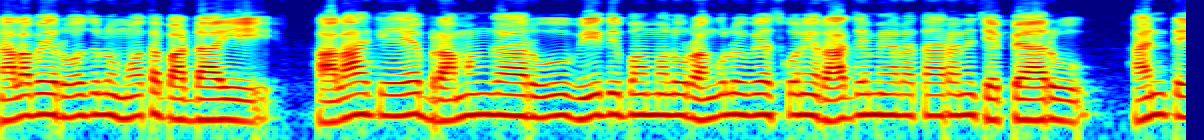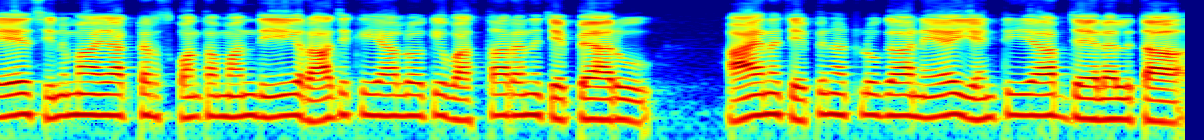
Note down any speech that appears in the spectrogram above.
నలభై రోజులు మూతపడ్డాయి. అలాగే బ్రహ్మంగారు వీధి బొమ్మలు రంగులు వేసుకుని రాజ్యమేళతారని చెప్పారు. అంటే సినిమా యాక్టర్స్ కొంతమంది రాజకీయాల్లోకి వస్తారని చెప్పారు. ఆయన చెప్పినట్లుగానే ఎన్టీఆర్ జయలలిత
